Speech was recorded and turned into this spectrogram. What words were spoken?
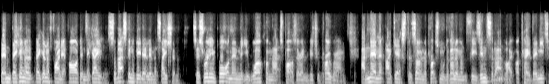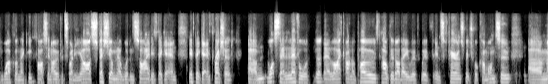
then they're gonna they're gonna find it hard in the game. So that's going to be their limitation. So it's really important then that you work on that as part of their individual program. And then I guess the zone of proximal development feeds into that. Like, okay, they need to work on their kick passing over 20 yards, especially on their wooden side if they're getting if they're getting pressured. Um, what's their level that they're like unopposed? How good are they with with interference, which we'll come on to? Um,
